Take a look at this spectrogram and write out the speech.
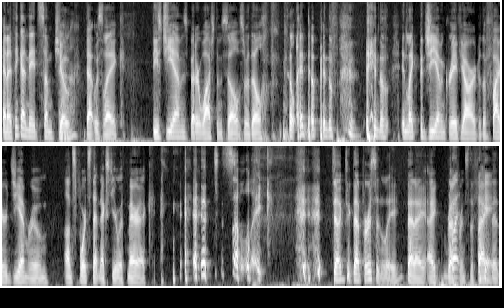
And I think I made some joke Uh-huh. that was like, "These GMs better watch themselves, or they'll they'll end up in the in the in like the GM graveyard or the fired GM room on Sportsnet next year with Merrick." So like, Doug took that personally that I, I referenced the fact okay. that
